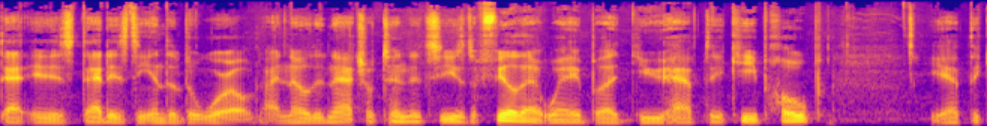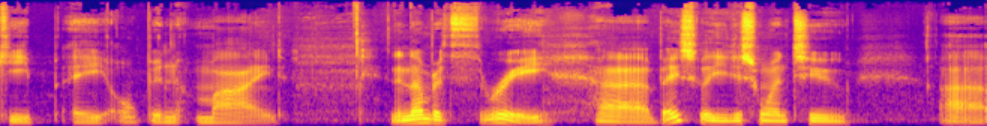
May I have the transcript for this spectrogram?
that is that is the end of the world. I know the natural tendency is to feel that way, but you have to keep hope. You have to keep a open mind. And then number three, uh, basically, you just want to, uh,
